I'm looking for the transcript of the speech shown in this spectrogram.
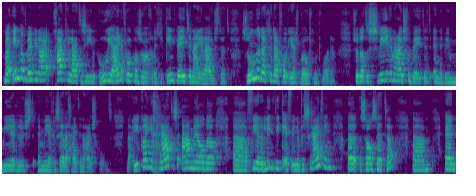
Maar in dat webinar ga ik je laten zien hoe jij ervoor kan zorgen dat je kind beter naar je luistert, zonder dat je daarvoor eerst boos moet worden. Zodat de sfeer in huis verbetert en er weer meer rust en meer gezelligheid in huis komt. Nou, je kan je gratis aanmelden uh, via de link die ik even in de beschrijving uh, zal zetten. Um, en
